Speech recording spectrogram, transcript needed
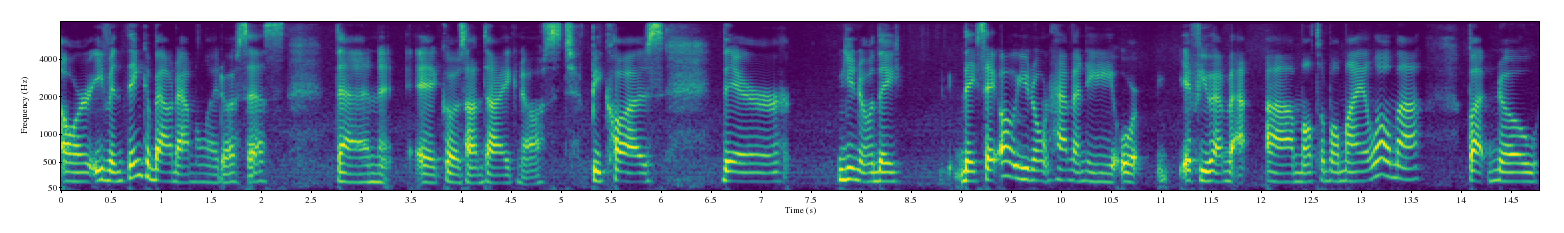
or even think about amyloidosis, then it goes undiagnosed because they're, you know, they they say, oh, you don't have any, or if you have uh, multiple myeloma, but no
